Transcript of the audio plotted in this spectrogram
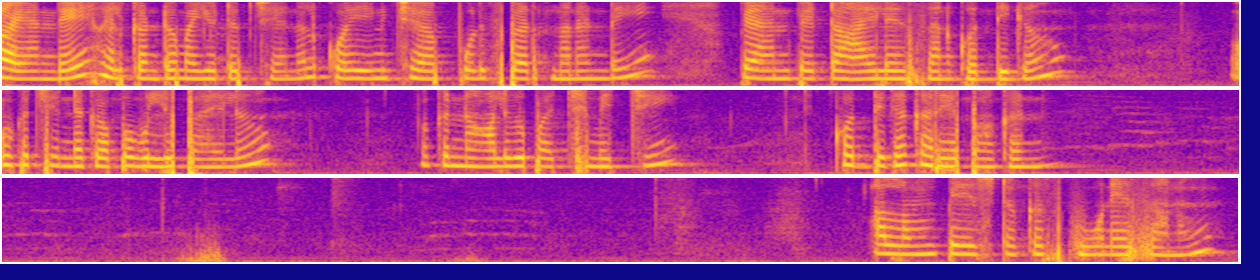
హాయ్ అండి. Welcome to my YouTube channel. కొయ్యింగ్ చేప పులుసు పెడుతున్నానండి. ప్యాన్ పెట్టి ఆయిల్ వేసాను కొద్దిగా. ఒక చిన్న కప్పు ఉల్లిపాయలు. ఒక నాలుగు పచ్చిమిర్చి. కొద్దిగా కరివేపాకండి. అల్లం పేస్ట్ ఒక స్పూన్ వేసాను.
